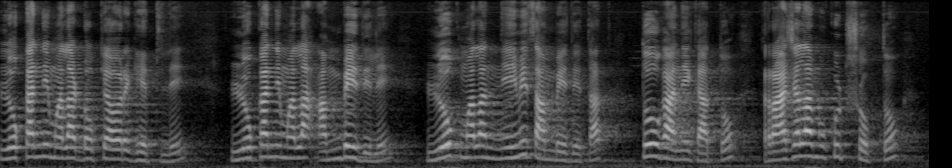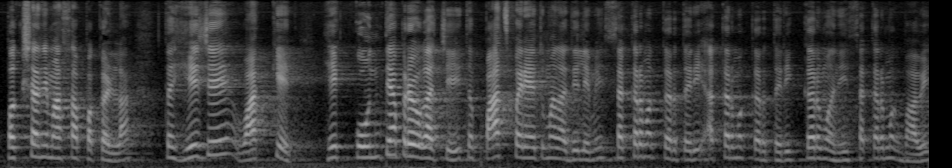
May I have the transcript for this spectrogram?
लोकांनी मला डोक्यावर घेतले. लोकांनी मला आंबे दिले. लोक मला नेहमीच आंबे देतात. तो गाणे गातो. राजाला मुकुट शोभतो. पक्षाने मासा पकडला. तर हे जे वाक्य आहेत हे कोणत्या प्रयोगाचे? तर पाच पर्याय तुम्हाला दिले मी. सकर्मक कर्तरी अकर्मक कर्तरी कर्मणी सकर्मक भावे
